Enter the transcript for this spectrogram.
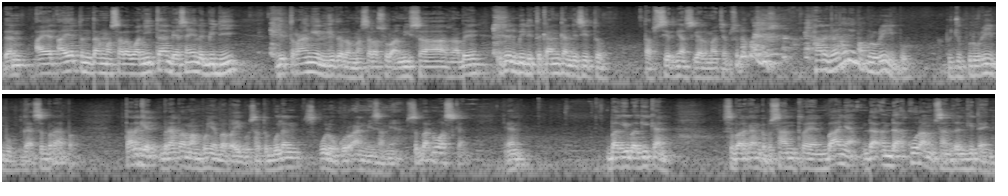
Dan ayat-ayat tentang masalah wanita biasanya lebih di diterangin gitu loh masalah surah Nisa sampai itu lebih ditekankan di situ. Tafsirnya segala macam. Sudah bagus. Harganya lima puluh ribu tujuh puluh ribu nggak seberapa. Target berapa mampunya bapak ibu? Satu bulan sepuluh Quran misalnya. Sebar luaskan kan? Bagi-bagikan. Sebarkan ke pesantren. Banyak. Ndak kurang pesantren kita ini.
